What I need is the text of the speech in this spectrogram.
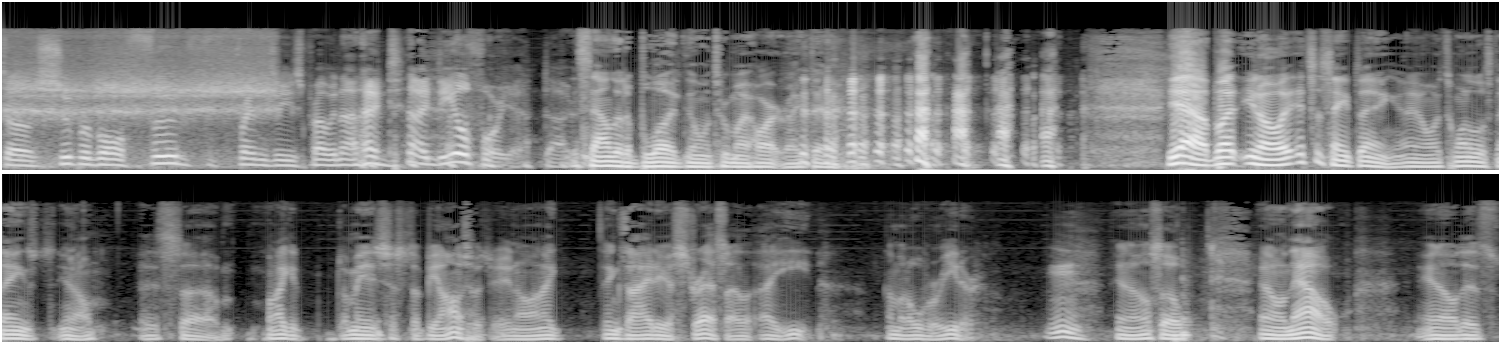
So Super Bowl food frenzy is probably not ide- ideal for you, Doug. the sound of the blood going through my heart right there. yeah, but you know, it's the same thing. You know, it's one of those things. You know, it's um, when I get. I mean, it's just to be honest with you. You know, and I anxiety or stress, I, I eat. I'm an overeater. You know, so you know now, you know, there's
